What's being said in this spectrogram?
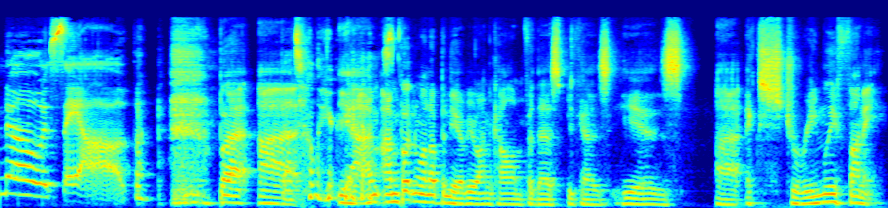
no, Sam. but uh That's hilarious. Yeah, I'm, I'm putting one up in the Obi Wan column for this because he is uh, extremely funny.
